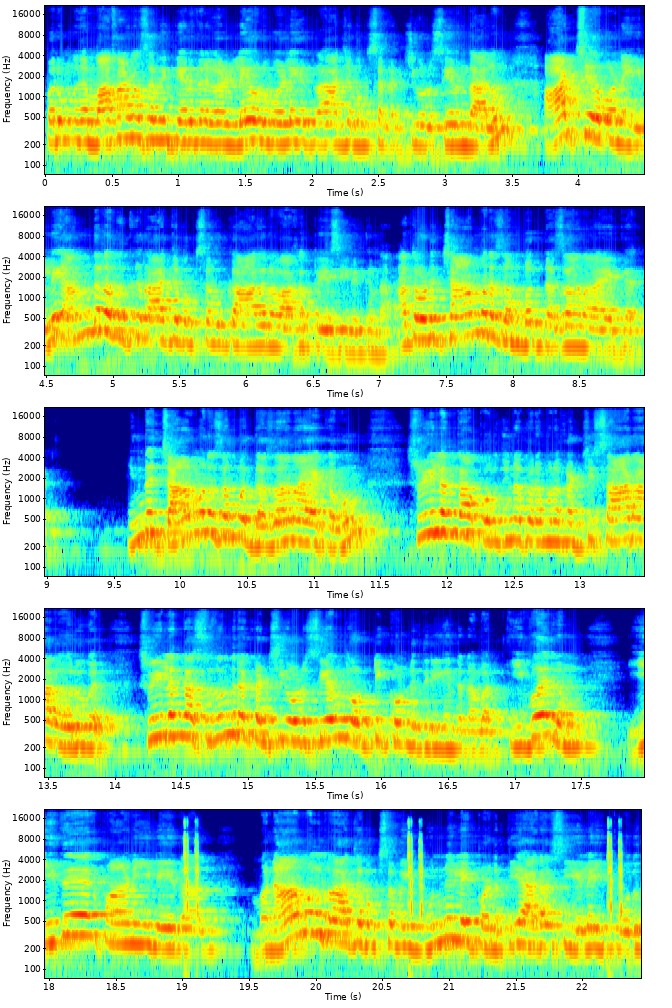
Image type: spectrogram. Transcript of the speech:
ஒரு மாகாண சபை தேர்தல்களிலே ஒருவேளை ராஜபக்ச கட்சியோடு சேர்ந்தாலும் ஆட்சேபனை இல்லை. அந்த அளவுக்கு ராஜபக்சவுக்கு ஆதரவாக பேசியிருக்கின்றார். அதோடு சாமர சம்பத் தசாநாயக்க இந்த சாமர சம்பத் தசாநாயக்கவும் ஸ்ரீலங்கா பொதுஜன பெருமன கட்சி சாராத ஒருவர் ஸ்ரீலங்கா சுதந்திர கட்சியோடு சேர்ந்து ஒட்டி கொண்டு திரிகின்ற நபர். இவரும் இதே பாணியிலே தான் நாமல் ராஜபக்சவை முன்னிலைப்படுத்திய அரசியலை இப்போது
